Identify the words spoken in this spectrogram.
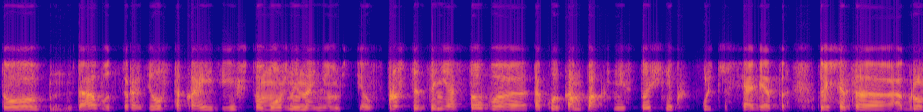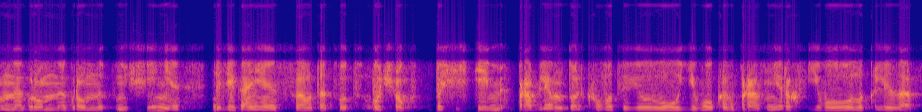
то да, вот родилась такая идея, что можно и на нем сделать. Просто это не особо такой компактный источник ультрафиолета. То есть это огромное-огромное-огромное помещение, где гоняется вот этот вот пучок по системе. Проблема только вот в его, его как бы размерах, в его локализации.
